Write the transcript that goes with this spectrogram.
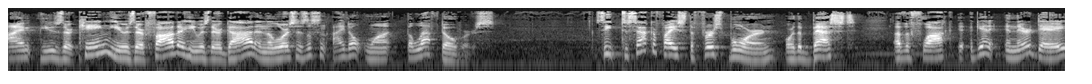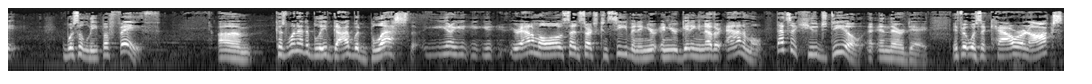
I'm, he was their king, he was their father, he was their God, and the Lord says, Listen, I don't want the leftovers. See, to sacrifice the firstborn or the best of the flock, again, in their day, was a leap of faith. Um, because one had to believe God would bless, the, you know, you, you, your animal all of a sudden starts conceiving and you're, and you're getting another animal. That's a huge deal in, in their day. If it was a cow or an ox,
